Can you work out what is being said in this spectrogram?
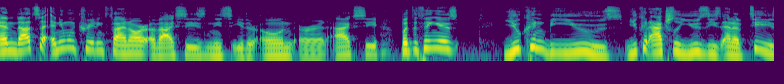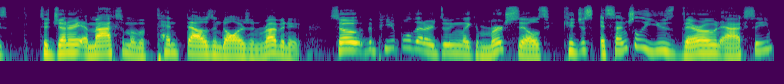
And that's that anyone creating fan art of Axies needs to either own or an Axie. But the thing is, you can be used you can actually use these NFTs to generate a maximum of $10,000 in revenue. So the people that are doing like merch sales can just essentially use their own Axie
